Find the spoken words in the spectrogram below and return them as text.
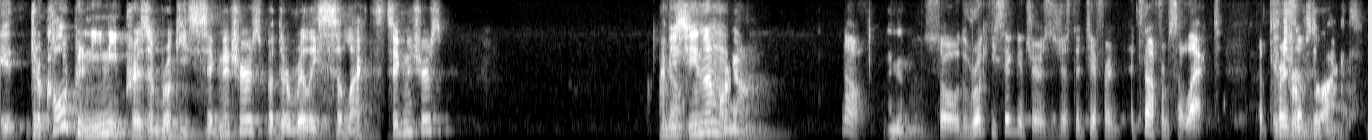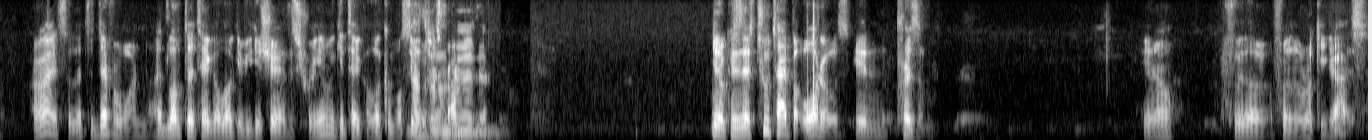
it, they're called Panini Prism rookie signatures, but they're really select signatures? Have no. you seen them or no? No. So the rookie signatures is just a different. It's not from Select. The Prism. It's from Select. All right, so that's a different one. I'd love to take a look. If you could share the screen, we could take a look and we'll see. That's what, what I'm going to do. You know, because there's two type of autos in Prism you know, for the for the rookie guys.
